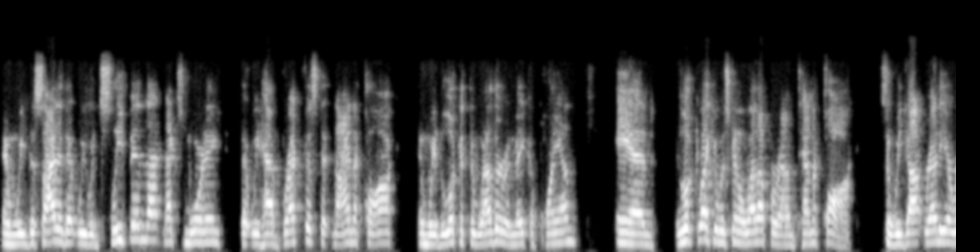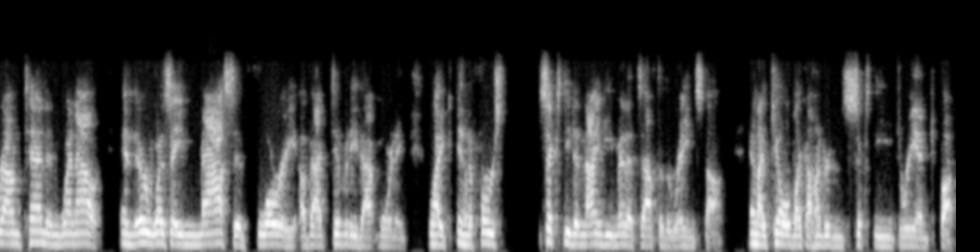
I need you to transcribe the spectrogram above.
And we decided that we would sleep in that next morning, that we'd have breakfast at nine o'clock, and we'd look at the weather and make a plan. And it looked like it was going to let up around 10 o'clock. So we got ready around 10 and went out and there was a massive flurry of activity that morning like in oh. the first 60 to 90 minutes after the rain stopped. And i killed like a 163 inch buck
